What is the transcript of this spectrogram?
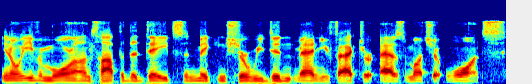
you know, even more on top of the dates and making sure we didn't manufacture as much at once.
